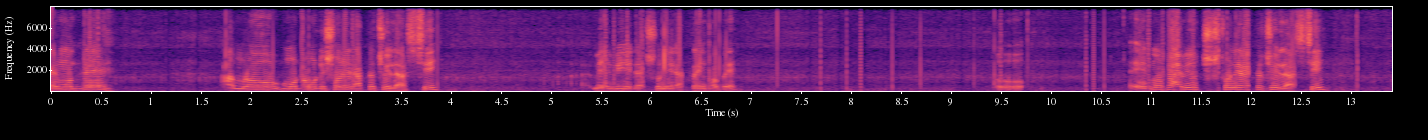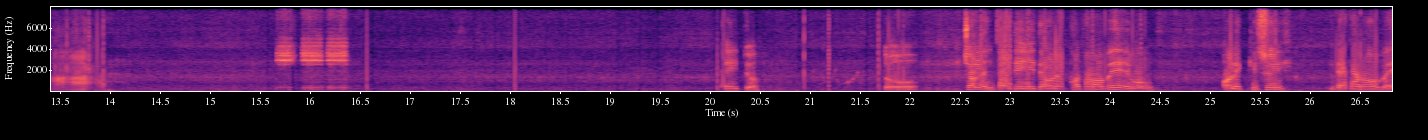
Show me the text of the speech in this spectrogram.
এর মধ্যে আমরাও মোটামুটি শরীর একটা চলে আসছি। মেবি এটা শরীর একটাই হবে। তো এর মধ্যে আমিও শনি একটা চলে আসছি। আর এই তো। তো চলেন যাইতে যেতে অনেক কথা হবে এবং অনেক কিছুই দেখানো হবে।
